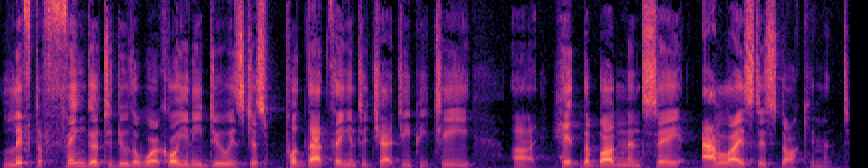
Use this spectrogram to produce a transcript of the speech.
lift a finger to do the work. All you need to do is just put that thing into ChatGPT, uh, hit the button, and say, analyze this document.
